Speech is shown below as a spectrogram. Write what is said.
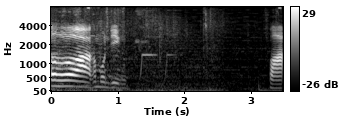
เออข้างบนยิงฟา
